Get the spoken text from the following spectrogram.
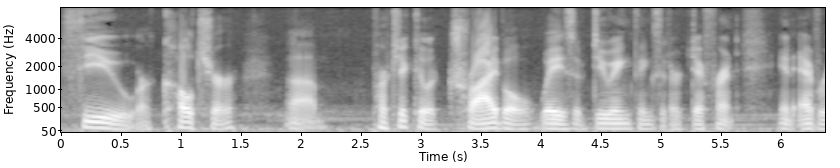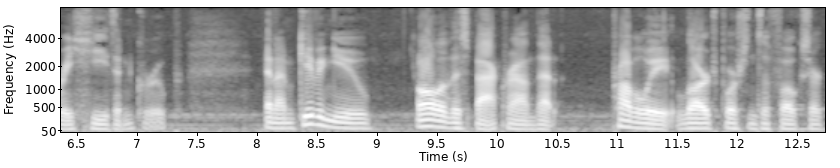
thew or culture, um, particular tribal ways of doing things that are different in every heathen group. And I'm giving you all of this background that probably large portions of folks are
